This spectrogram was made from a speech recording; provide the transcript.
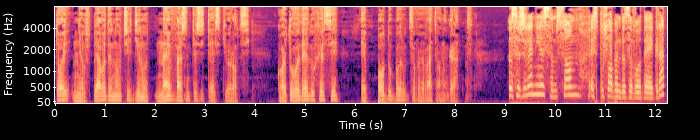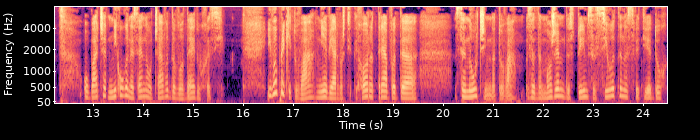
той не успява да научи един от най-важните житейски уроци. Който въде духа си, е по-добър от завоевател на град. За съжаление, Самсон е способен да завладее град, обаче никога не се научава да владее духа си. И въпреки това, ние вярващите хора трябва да се научим на това, за да можем да стоим с силата на Светия Дух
